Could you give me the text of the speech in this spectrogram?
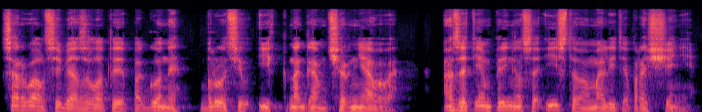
сорвал с себя золотые погоны, бросив их к ногам Чернявого, а затем принялся истово молить о прощении.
